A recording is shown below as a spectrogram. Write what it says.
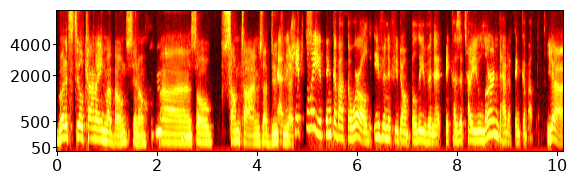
but it's still kind of in my bones you know? Uh, so sometimes I do Mm-hmm. Yeah, it shapes the way you think about the world, even if you don't believe in it, because it's how you learned how to think about it. yeah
